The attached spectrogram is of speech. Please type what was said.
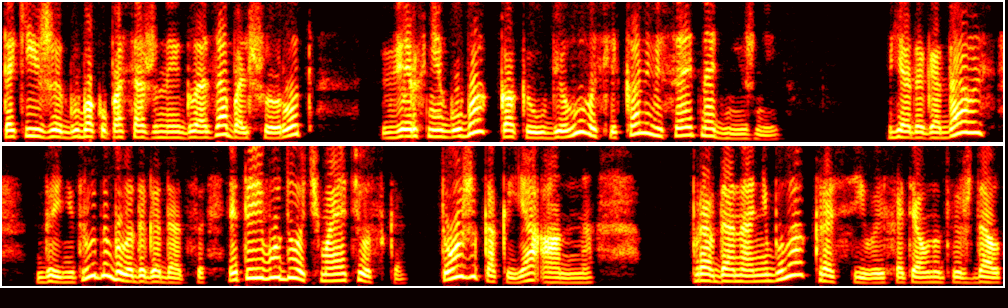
такие же глубоко посаженные глаза, большой рот, верхняя губа, как и у Белова, слегка нависает над нижней. Я догадалась, да и нетрудно было догадаться, это его дочь, моя тезка, тоже, как и я, Анна. Правда, она не была красивой, хотя он утверждал,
